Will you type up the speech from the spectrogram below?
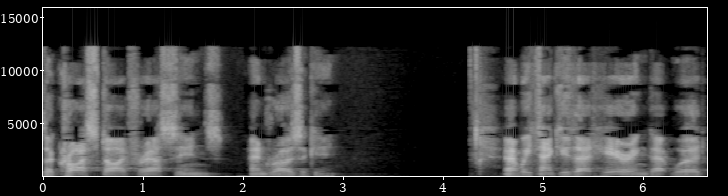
that Christ died for our sins and rose again. And we thank you that hearing that word,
